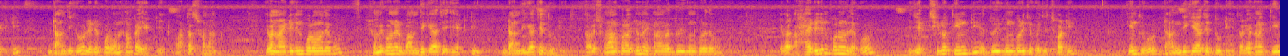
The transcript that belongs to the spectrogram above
একটি, ডান দিকেও লেডের পরমাণু সংখ্যা একটি, অর্থাৎ সমান। এবার নাইট্রোজেন পরমাণু দেখো, সমীকরণের বাম দিকে আছে একটি, ডান দিকে আছে দুটি। তাহলে সমান করার জন্য এখানে আমরা দুই গুণ করে দেব। এবার হাইড্রোজেন পরমাণু দেখো, যে ছিল তিনটি, দুই গুণ করেছি হয়েছে ছটি। কিন্তু ডান দিকে আছে দুটি, তাহলে এখানে তিন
